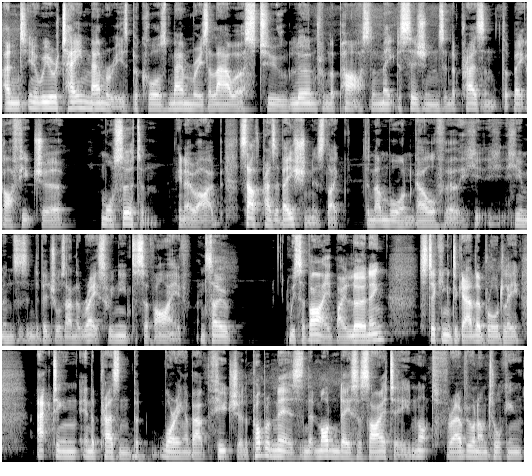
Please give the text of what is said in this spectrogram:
And, you know, we retain memories because memories allow us to learn from the past and make decisions in the present that make our future more certain. You know, self preservation is like the number one goal for hu- humans as individuals and the race. We need to survive. And so we survive by learning, sticking together broadly acting in the present but worrying about the future. The problem is that modern day society, not for everyone, I'm talking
